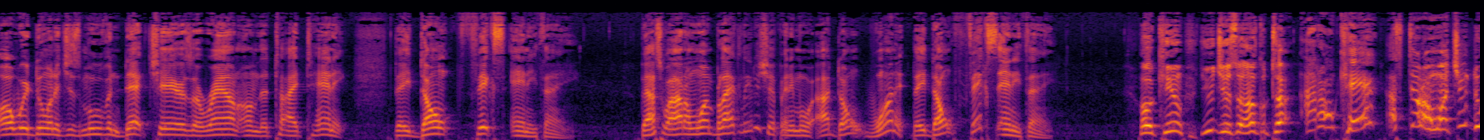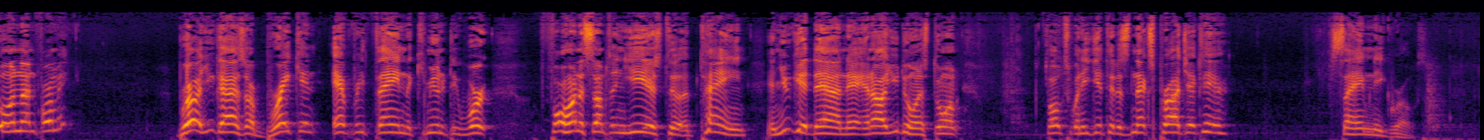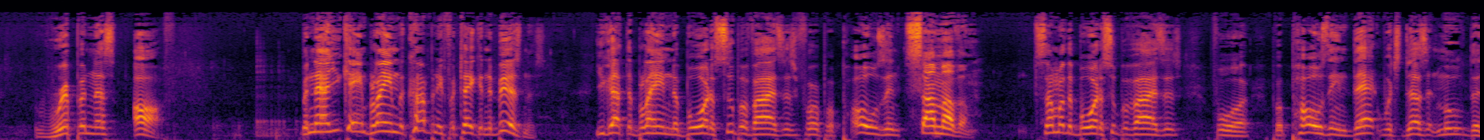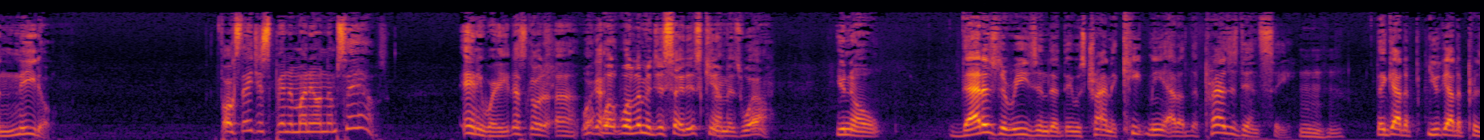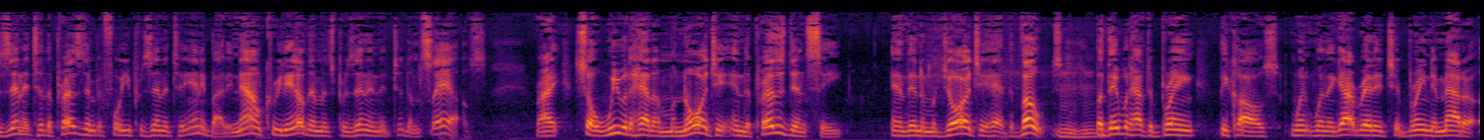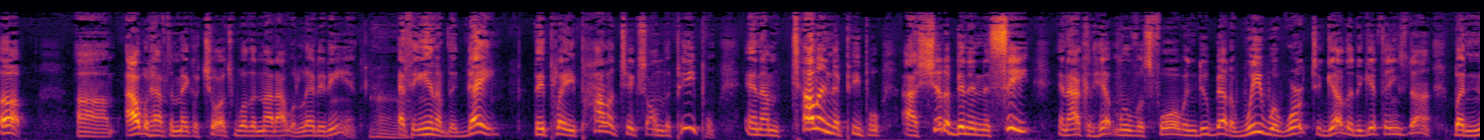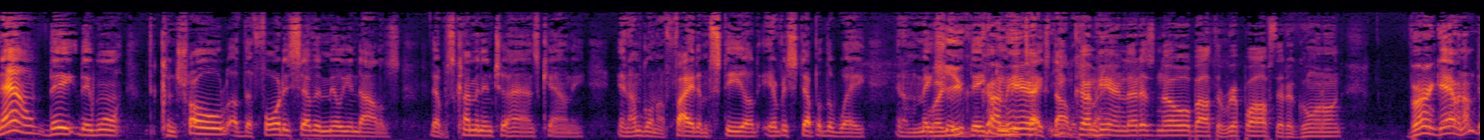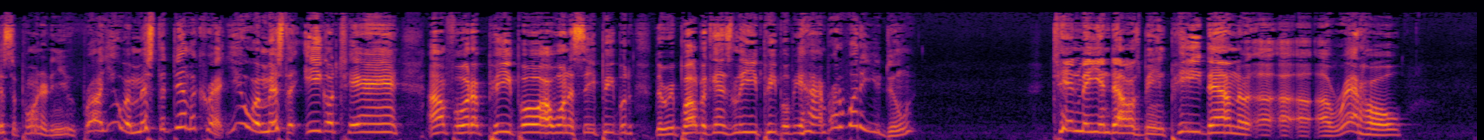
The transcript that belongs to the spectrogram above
All we're doing is just moving deck chairs around on the Titanic. They don't fix anything. That's why I don't want black leadership anymore. I don't want it. They don't fix anything. Oh, Kim, you just an Uncle Tom. I don't care. I still don't want you doing nothing for me. Bro, you guys are breaking everything the community worked 400 something years to obtain, and you get down there and all you doing is throwing. Folks, when he get to this next project here, same Negroes ripping us off. But now you can't blame the company for taking the business. You got to blame the board of supervisors for proposing Some of them. some of the board of supervisors for proposing that which doesn't move the needle. Folks, they just spending money on themselves. Anyway, let's go to uh we got well, well, let me just say this, Kim, as well. You know, that is the reason that they was trying to keep me out of the presidency. Mm-hmm. They got to you got to present it to the president before you present it to anybody. Now Credell them is presenting it to themselves, right? So we would have had a minority in the presidency, and then the majority had the votes. Mm-hmm. But they would have to bring because when when they got ready to bring the matter up, um, I would have to make a choice whether or not I would let it in. Uh-huh. At the end of the day, they play politics on the people. And I'm telling the people I should have been in the seat and I could help move us forward and do better. We would work together to get things done. But now they, they want control of the $47 million that was coming into Hinds County. And I'm going to fight them still every step of the way. And I'm going to make well, sure you they come do here, the tax dollars You can come right. here and let us know about the ripoffs that are going on Vern Gavin, I'm disappointed in you. Bro, you were Mr. Democrat. You were Mr. Egalitarian. I'm for the people. I want to see people, the Republicans leave people behind. Bro, what are you doing? $10 million being peed down a, a, a, a rat hole,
